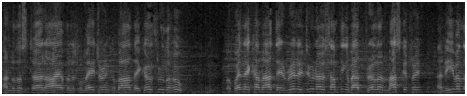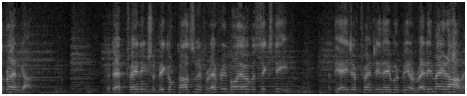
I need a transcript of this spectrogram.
Under the stern eye of the little major in command, they go through the hoop. But when they come out, they really do know something about drill and musketry and even the Bren gun. Cadet training should be compulsory for every boy over 16. At the age of 20, they would be a ready-made army.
